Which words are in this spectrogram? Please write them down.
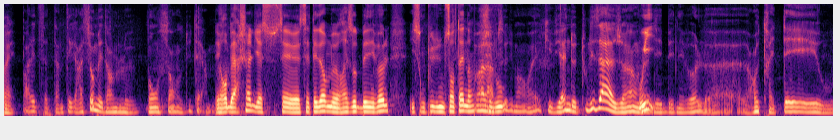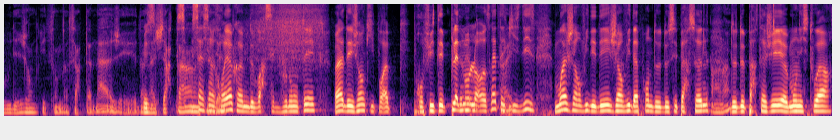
Ouais. Parler de cette intégration, mais dans le bon sens du terme. Et Robert Schall, il y a ce- cet énorme réseau de bénévoles, ils sont plus d'une centaine hein, Voilà, chez vous. absolument, ouais, qui viennent de tous les âges. hein. On Oui. a des bénévoles euh, retraités ou des gens qui sont d'un certain âge et d'un âge certain. Ça, c'est incroyable quand même de voir cette volonté. Voilà, des gens qui pourraient profiter pleinement de leur retraite et qui se disent Moi, j'ai envie d'aider, j'ai envie d'apprendre de, de ces personnes. Voilà. de, de partager euh, mon histoire.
